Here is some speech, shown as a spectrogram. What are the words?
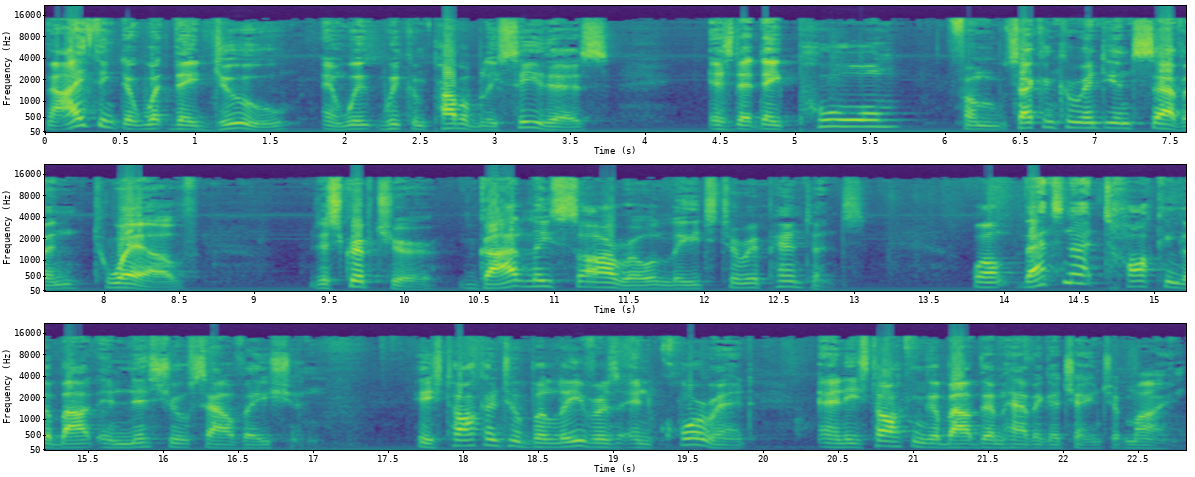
Now I think that what they do, and we, we can probably see this, is that they pull from 2 Corinthians 7 12, the scripture, godly sorrow leads to repentance. Well, that's not talking about initial salvation. He's talking to believers in Corinth, and he's talking about them having a change of mind.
